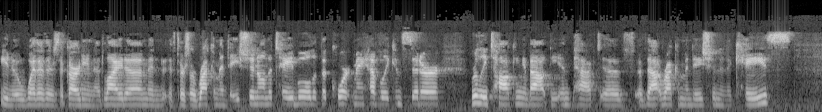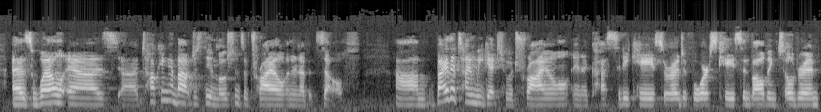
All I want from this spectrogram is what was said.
you know, whether there's a guardian ad litem and if there's a recommendation on the table that the court may heavily consider, really talking about the impact of, of that recommendation in a case, as well as uh, talking about just the emotions of trial in and of itself. Um, by the time we get to a trial in a custody case or a divorce case involving children,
